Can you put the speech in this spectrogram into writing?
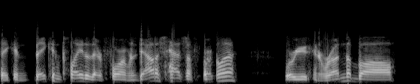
they can they can play to their form. And Dallas has a formula where you can run the ball,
